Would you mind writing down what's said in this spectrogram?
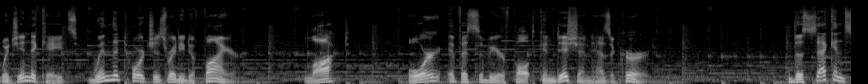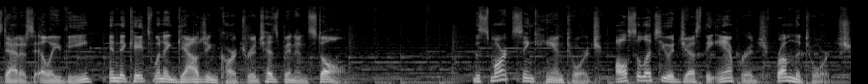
which indicates when the torch is ready to fire, locked, or if a severe fault condition has occurred. The second status LED indicates when a gouging cartridge has been installed. The SmartSync hand torch also lets you adjust the amperage from the torch.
